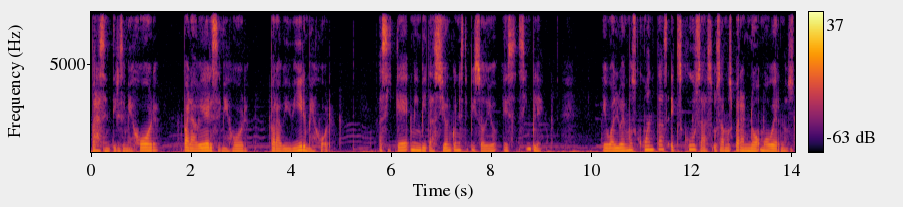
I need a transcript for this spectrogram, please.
Para sentirse mejor, para verse mejor, para vivir mejor. Así que mi invitación con este episodio es simple. Evaluemos cuántas excusas usamos para no movernos.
